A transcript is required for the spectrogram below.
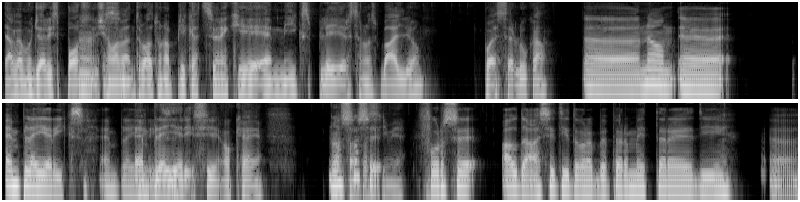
avevamo già risposto, eh, diciamo, sì. avevamo trovato un'applicazione che è MX Player se non sbaglio. Può essere Luca? Uh, no, uh, MPlayer X. MPlayer, MPlayer X. sì, ok non so se simile. forse Audacity dovrebbe permettere di Uh,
